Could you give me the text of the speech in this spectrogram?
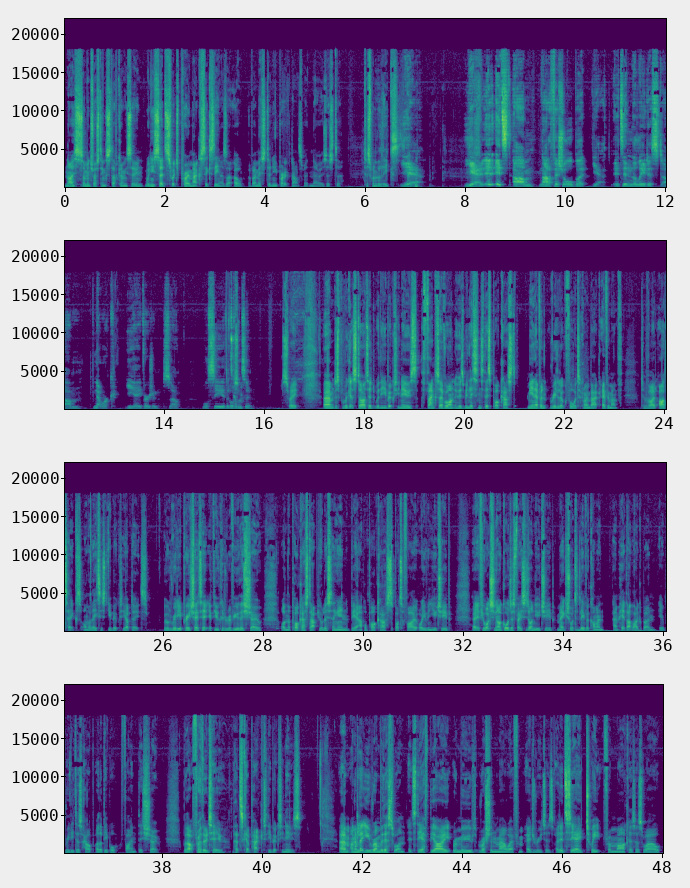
Nice, some interesting stuff coming soon. When you said Switch Pro Max 16, I was like, oh, have I missed a new product announcement? No, it's just a just one of the leaks. Yeah. Yeah, it, it's um, not official, but yeah, it's in the latest um, network EA version. So we'll see if it's coming soon. Sweet. Um, just before we get started with the Ubiquiti news, thanks everyone who's been listening to this podcast. Me and Evan really look forward to coming back every month to provide our takes on the latest Ubiquiti updates. We would really appreciate it if you could review this show on the podcast app you're listening in, be it Apple Podcasts, Spotify, or even YouTube. Uh, if you're watching our gorgeous faces on YouTube, make sure to leave a comment and hit that like button. It really does help other people find this show. Without further ado, let's get back to the Ubiquiti news. Um, I'm going to let you run with this one. It's the FBI removed Russian malware from edge routers. I did see a tweet from Marcus as well.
